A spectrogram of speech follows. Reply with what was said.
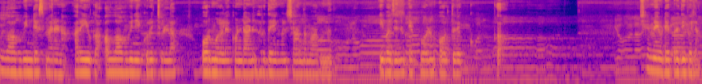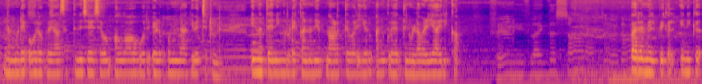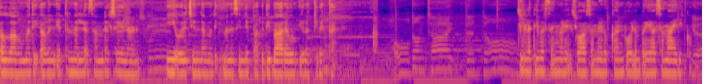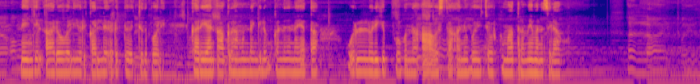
അള്ളാഹുവിന്റെ സ്മരണ അറിയുക. അള്ളാഹുവിനെ കുറിച്ചുള്ള ഓർമ്മകളെ കൊണ്ടാണ് ഹൃദയങ്ങൾ ശാന്തമാകുന്നത്. ഈ വചനം എപ്പോഴും ഓർത്തു ക്ഷമയുടെ പ്രതിഫലം നമ്മുടെ ഓരോ പ്രയാസത്തിന് ശേഷവും അള്ളാഹു ഒരു എളുപ്പമുണ്ടാക്കി വെച്ചിട്ടുണ്ട്. ഇന്നത്തെ നിങ്ങളുടെ കണ്ണുനീർ നാളത്തെ വലിയൊരു അനുഗ്രഹത്തിനുള്ള വഴിയായിരിക്കാം. പരമേൽപ്പിക്കൽ. എനിക്ക് അള്ളാഹു മതി. അവൻ എത്ര നല്ല സംരക്ഷകനാണ്. ഈ ഒരു ചിന്ത മതി മനസ്സിന്റെ പകുതി ഭാരവും ഇറക്കി വെക്കാൻ. ചില ദിവസങ്ങളിൽ ശ്വാസം എടുക്കാൻ പോലും പ്രയാസമായിരിക്കും. നെഞ്ചിൽ ആരോ വലിയൊരു കല്ല് എടുത്തു വെച്ചതുപോലെ. കരയാൻ ആഗ്രഹമുണ്ടെങ്കിലും കണ്ണു നനയാത്ത ഉരുളുരുകിപ്പോകുന്ന ആ അവസ്ഥ അനുഭവിച്ചവർക്ക് മാത്രമേ മനസ്സിലാകൂ.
